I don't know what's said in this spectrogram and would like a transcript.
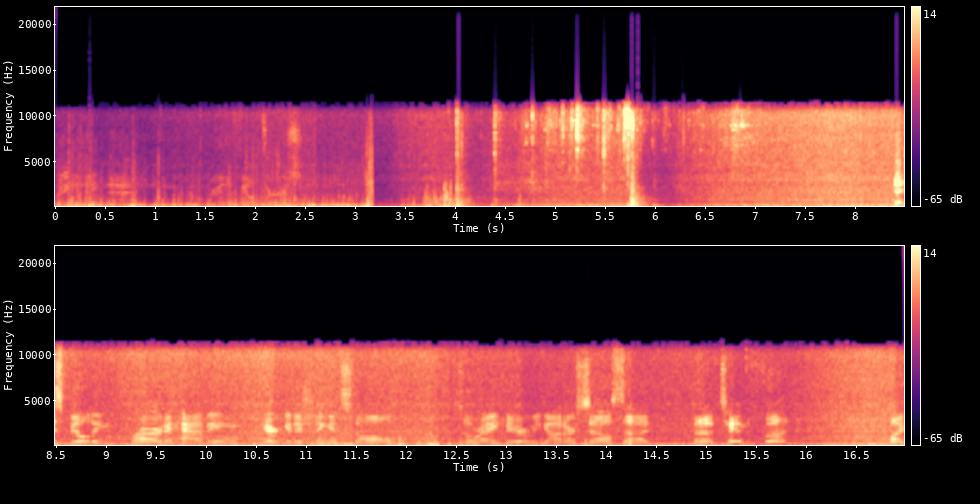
Regulate that through the filters. This building, prior to having air conditioning installed, so right here we got ourselves a, a 10 foot by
